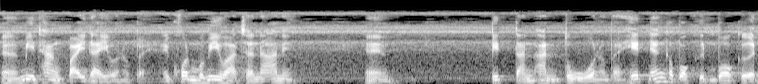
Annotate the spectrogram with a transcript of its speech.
เออมีทางไปได้วันไปไอ้คนบ่มีวาสนาเนี่ยปิดตันอันตูวนไปเฮ็ดยังก็บกขืนบกเกิน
